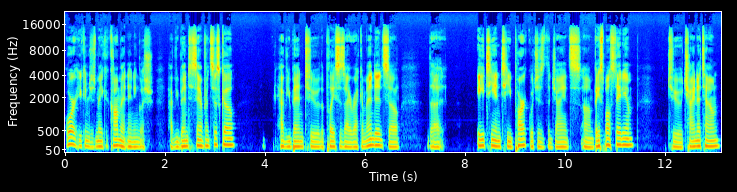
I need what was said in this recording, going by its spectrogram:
Or you can just make a comment in English. Have you been to San Francisco? Have you been to the places I recommended? So the AT&T Park, which is the Giants um, baseball stadium, to Chinatown,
